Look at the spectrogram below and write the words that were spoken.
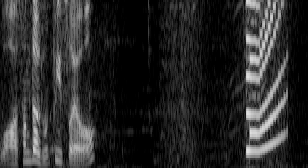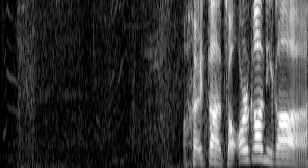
와 상당히 높이 있어요. 아, 일단 저 얼간이가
